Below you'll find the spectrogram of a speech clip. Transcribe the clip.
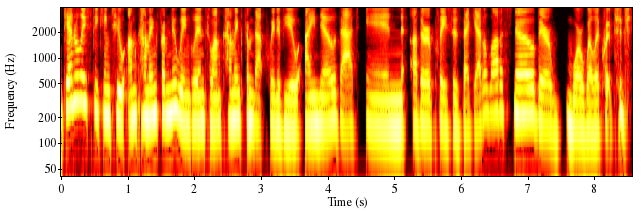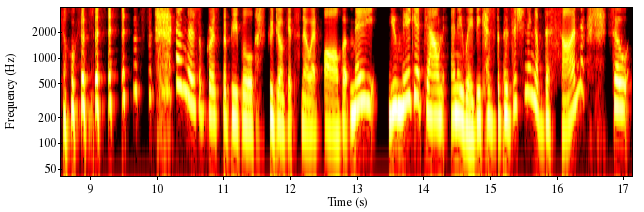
generally speaking, too, I'm coming from New England. So, I'm coming from that point of view. I know that in other places that get a lot of snow, they're more well equipped to deal with this. There's, of course, the people who don't get snow at all, but may you may get down anyway because the positioning of the sun. So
